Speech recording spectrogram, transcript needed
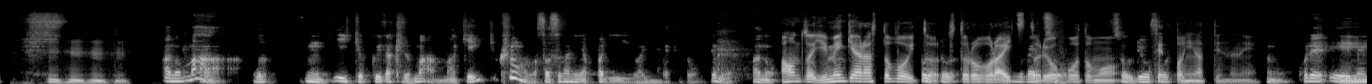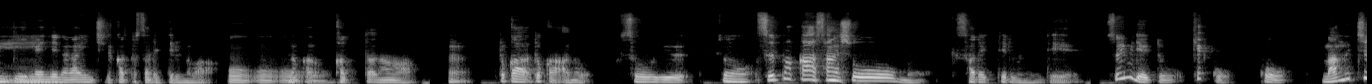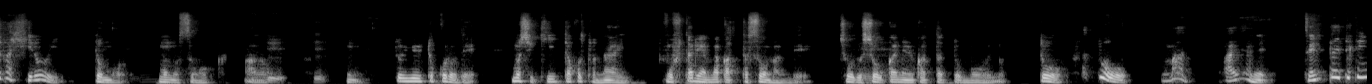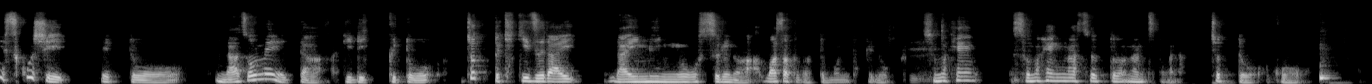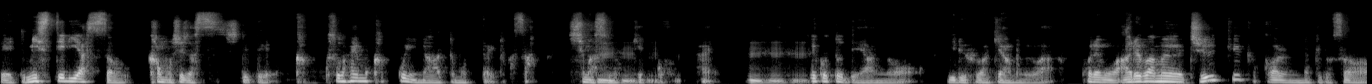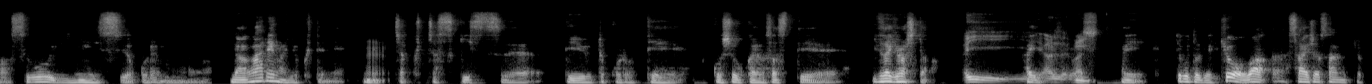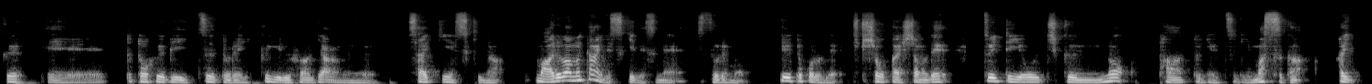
うんうんうんうんあの、まあ、おうん、いい曲だけど、まあ、まあ、原曲の方がさすがにやっぱりいいはいいんだけど、でも、あの、あ、本当だ。夢ギアラストボーイとストロボライツと両方ともそう、両方セットになってんだね。うん、これ A 面、B 面で7インチでカットされてるのは、なんか買ったなうん。とか、とか、あの、そういう、その、スーパーカー参照もされてるんで、そういう意味で言うと、結構、こう、間口が広いと思う。ものすごく。あの、うんというところで、もし聞いたことない、お二人はなかったそうなんで、ちょうど紹介に良かったと思うのと、あと、まあ、あれだよね、全体的に少し、えっと、謎めいたリリックと、ちょっと聞きづらいライミングをするのはわざとだと思うんだけど、その辺、その辺がちょっと、なんつうのかな、ちょっと、こう、えっ、と、ミステリアスさを醸し出してて、その辺もかっこいいなと思ったりとかさ、しますようんうんう、ん結構。はい。うんうんということで、あの、ゆるふわギャングは、これもアルバム19曲あるんだけどさ、すごいいいんですよ、これも。流れが良くてね、うんめちゃくちゃ好きっすっていうところで、ご紹介をさせていただきました。はい、はいありがとうございます。はい。ということで、今日は最初3曲、えーっと、 tofubeats、ドレイク、ゆるふわギャング、最近好きな、まあ、アルバム単位で好きですね。それも。っていうところで紹介したので、続いて、陽一くんのパートに移りますが、はい。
